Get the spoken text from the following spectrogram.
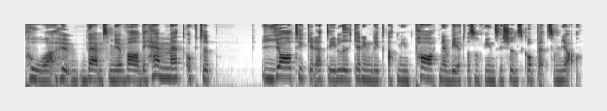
på hur, vem som gör vad i hemmet och typ jag tycker att det är lika rimligt att min partner vet vad som finns i kylskåpet som jag.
